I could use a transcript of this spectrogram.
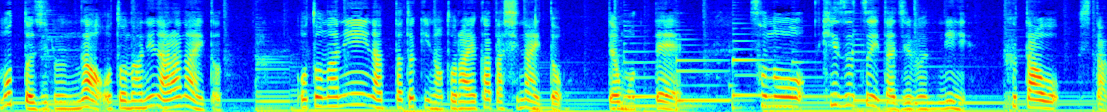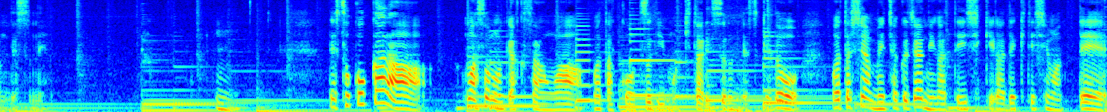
もっと自分が大人にならないと大人になった時の捉え方しないとって思ってその傷ついた自分に蓋をしたんですね。でそこからまあ、そのお客さんはまたこう次も来たりするんですけど私はめちゃくちゃ苦手意識ができてしまって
